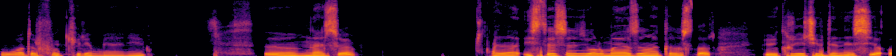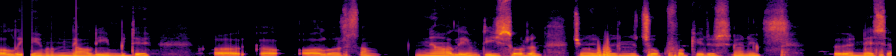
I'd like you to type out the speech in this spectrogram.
O kadar fakirim yani. Ee, neyse. Ee, isterseniz yoruma yazın arkadaşlar. Ee, kreatif denesi alayım ne alayım bir de a- a- alırsam ne alayım diye sorun. Çünkü böyle çok fakiriz yani. Ee, neyse.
